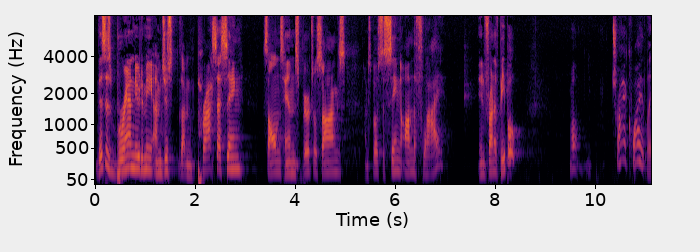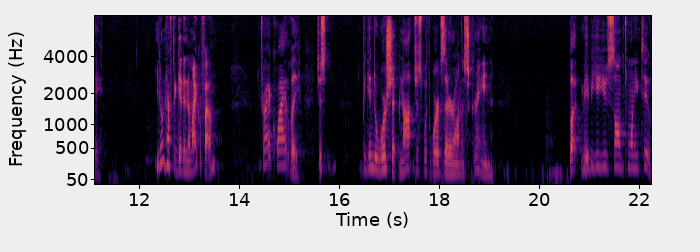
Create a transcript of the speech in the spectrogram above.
this is brand new to me, I'm just I'm processing psalms, hymns, spiritual songs, I'm supposed to sing on the fly in front of people? Well, try it quietly. You don't have to get in a microphone. Try it quietly. Just begin to worship, not just with words that are on the screen, but maybe you use Psalm 22.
